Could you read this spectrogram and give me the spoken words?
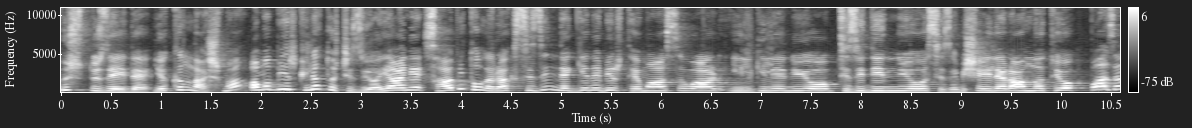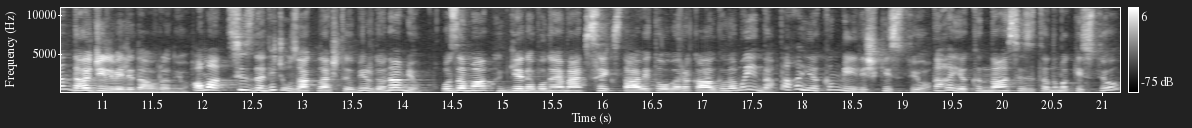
üst düzeyde yakınlaşma ama bir plato çiziyor. Yani sabit olarak sizinle gene bir teması var, ilgileniyor, sizi dinliyor, size bir şeyler anlatıyor. Bazen daha cilveli davranıyor. Ama sizden hiç uzaklaştığı bir dönem yok. O zaman gene bunu hemen seks daveti olarak algılamayın da daha yakın bir ilişki istiyor. Daha yakından sizi tanımak istiyor.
